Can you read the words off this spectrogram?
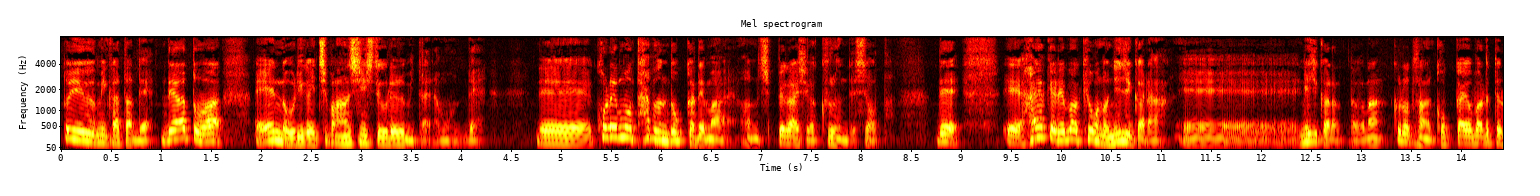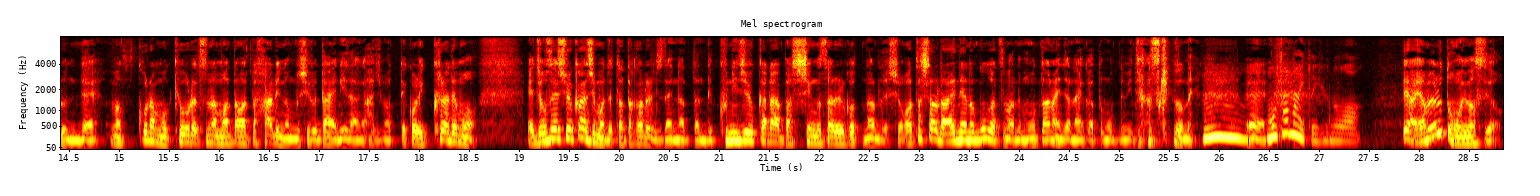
という見方で。で、あとは、円の売りが一番安心して売れるみたいなもんで。で、これも多分どっかでまあ、あの、しっぺ返しが来るんでしょうと。で、えー、早ければ今日の2時から、えー、2時からだったかな、黒田さん国会呼ばれてるんで、まあ、これはもう強烈なまたまた針のむしろ第2弾が始まって、これいくらでも、えー、女性週刊誌まで叩かれる時代になったんで、国中からバッシングされることになるでしょう。私は来年の5月まで持たないんじゃないかと思って見てますけどね。えー、持たないというのは？いや、やめると思いますよ。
